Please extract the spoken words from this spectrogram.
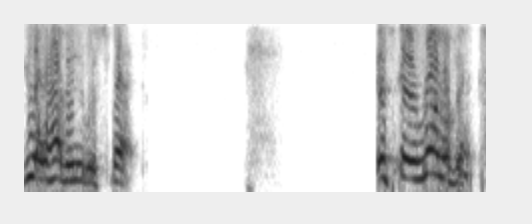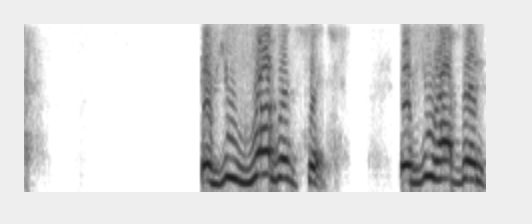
You don't have any respect. It's irrelevant. If you reverence it, if you have been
